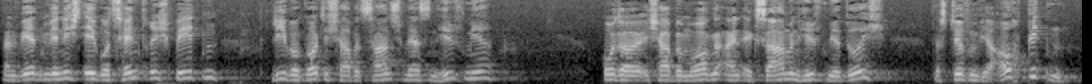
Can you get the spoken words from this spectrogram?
Dann werden wir nicht egozentrisch beten, lieber Gott, ich habe Zahnschmerzen, hilf mir, oder ich habe morgen ein Examen, hilf mir durch. Das dürfen wir auch bitten.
